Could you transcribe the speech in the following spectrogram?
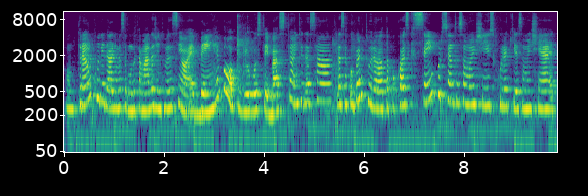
com tranquilidade uma segunda camada, gente, mas assim, ó, é bem reboco, viu? Gostei bastante dessa, dessa cobertura. Ela tapou quase que 100% essa manchinha escura aqui. Essa manchinha é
